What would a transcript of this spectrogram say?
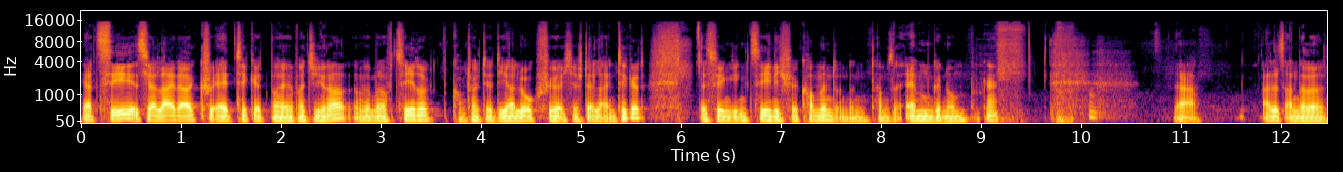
Ja, C ist ja leider Create Ticket bei, bei Jira. Und wenn man auf C drückt, kommt halt der Dialog für ich erstelle ein Ticket. Deswegen ging C nicht für Comment und dann haben sie M genommen. Okay. Ja, alles andere.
